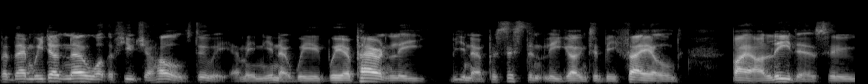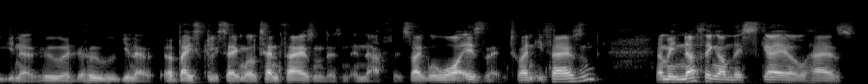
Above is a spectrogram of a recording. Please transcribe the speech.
but then we don't know what the future holds, do we? I mean, you know, we we are apparently, you know, persistently going to be failed by our leaders who, you know, who are, who, you know, are basically saying, well, ten thousand isn't enough. It's like, well, what is then? Twenty thousand? I mean, nothing on this scale has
